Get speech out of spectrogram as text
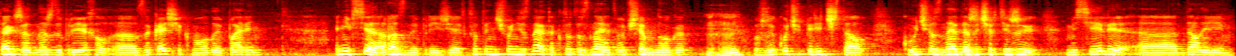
Также однажды приехал э, заказчик, молодой парень, они все разные приезжают. Кто-то ничего не знает, а кто-то знает вообще много. Угу. Уже кучу перечитал, кучу знает даже чертежи. Мы сели, э, дал им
